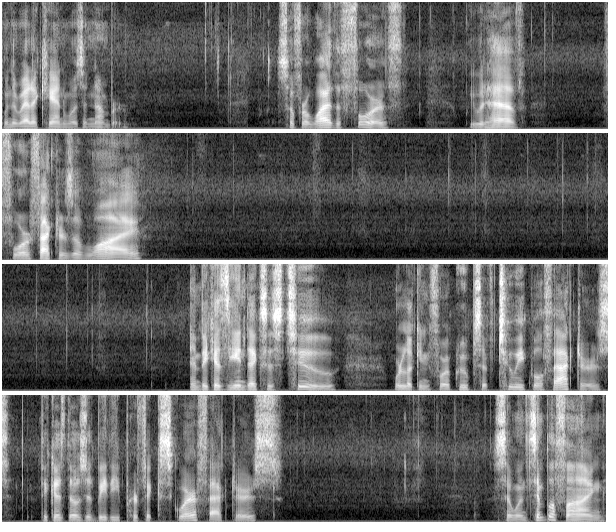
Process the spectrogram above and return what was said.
when the radicand was a number. So for y to the fourth, we would have 4 factors of y. And because the index is 2 we're looking for groups of two equal factors because those would be the perfect square factors. So when simplifying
